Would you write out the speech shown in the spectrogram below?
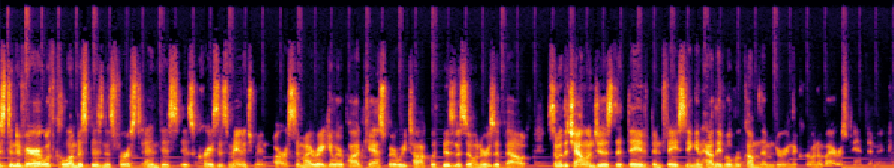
Kristen Rivera with Columbus Business First, and this is Crisis Management, our semi regular podcast where we talk with business owners about some of the challenges that they've been facing and how they've overcome them during the coronavirus pandemic.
